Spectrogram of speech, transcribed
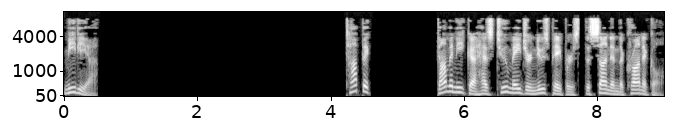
Media Dominica has two major newspapers, The Sun and The Chronicle.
